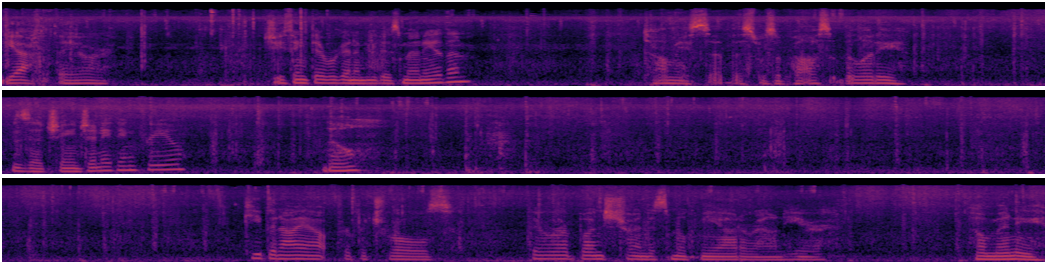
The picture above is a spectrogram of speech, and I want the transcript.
Yeah, they are. Do you think there were gonna be this many of them? Tommy said this was a possibility. Does that change anything for you? No? Keep an eye out for patrols. There were a bunch trying to smoke me out around here. How many?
